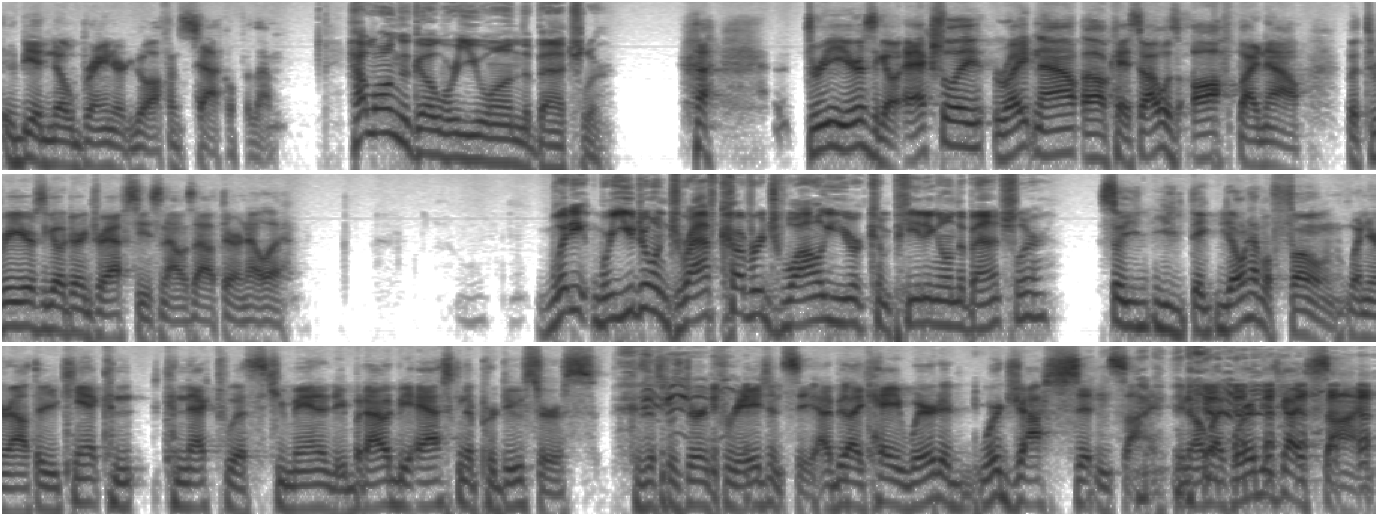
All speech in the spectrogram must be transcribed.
it'd be a no-brainer to go offensive tackle for them. How long ago were you on The Bachelor? three years ago. Actually, right now, uh, okay, so I was off by now, but three years ago during draft season, I was out there in LA. What you, were you doing draft coverage while you're competing on The Bachelor? So you, you, they, you don't have a phone when you're out there. You can't con- connect with humanity. But I would be asking the producers because this was during free agency. I'd be like, "Hey, where did where Josh Sitton sign? You know, like where did these guys sign?"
